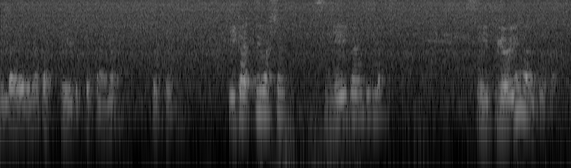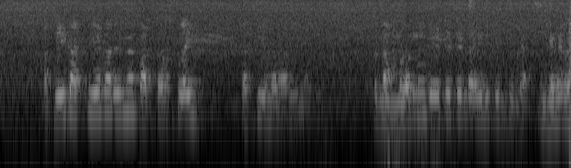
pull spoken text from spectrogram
ഉണ്ടായിരുന്ന കത്തി എടുത്തിട്ടാണ് കിട്ടുന്നത് ഈ കത്തി പക്ഷെ സി ഐ കണ്ടില്ല. സി പി ഒയും കണ്ടില്ല. അപ്പോൾ ഈ കത്തിയെ പറയുന്നത് ബട്ടർഫ്ലൈ കത്തി എന്ന് പറയുന്നത്. നമ്മളൊന്നും കേട്ടിട്ടുണ്ടായിരിക്കത്തില്ല. ഇങ്ങനെയുള്ള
